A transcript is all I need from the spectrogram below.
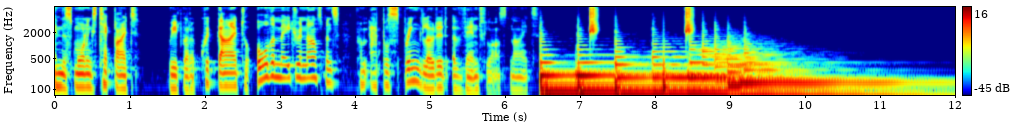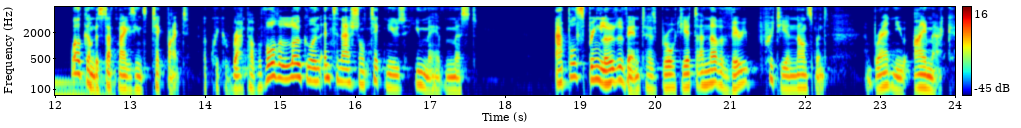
In this morning's Tech Bite, we've got a quick guide to all the major announcements from Apple's spring loaded event last night. Welcome to Stuff Magazine's Tech Bite, a quick wrap up of all the local and international tech news you may have missed. Apple's spring loaded event has brought yet another very pretty announcement a brand new iMac.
